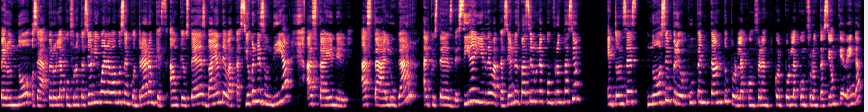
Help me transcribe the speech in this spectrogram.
pero no, o sea, pero la confrontación igual la vamos a encontrar aunque, aunque ustedes vayan de vacaciones un día hasta en el, hasta el lugar al que ustedes decidan ir de vacaciones va a ser una confrontación. Entonces, no se preocupen tanto por la, por la confrontación que venga,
